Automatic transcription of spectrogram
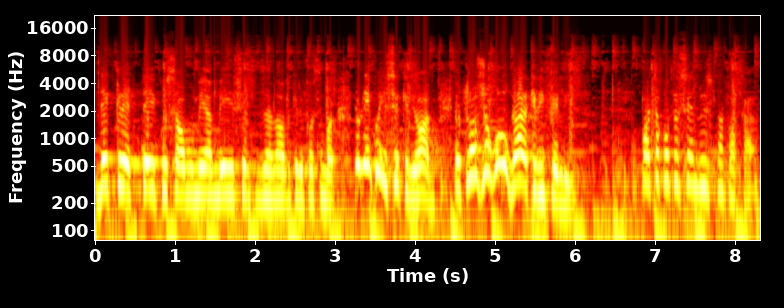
decretei com o Salmo 66 e 119 que ele fosse embora. Eu nem conhecia aquele homem. Eu trouxe de algum lugar aquele infeliz. Pode estar acontecendo isso na tua casa.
